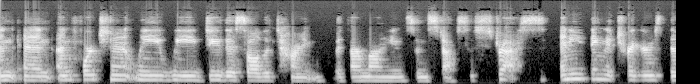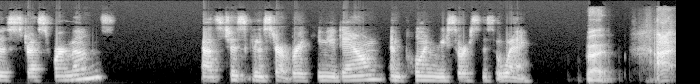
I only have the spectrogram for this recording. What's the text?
and, and unfortunately, we do this all the time with our minds and stuff. So, stress, anything that triggers those stress hormones, that's just going to start breaking you down and pulling resources away. Right. I,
